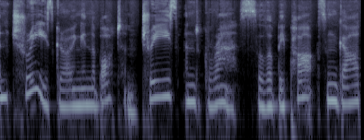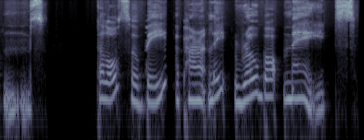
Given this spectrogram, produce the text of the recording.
and trees growing in the bottom, trees and grass. So there'll be parks and gardens. There'll also be, apparently, robot maids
